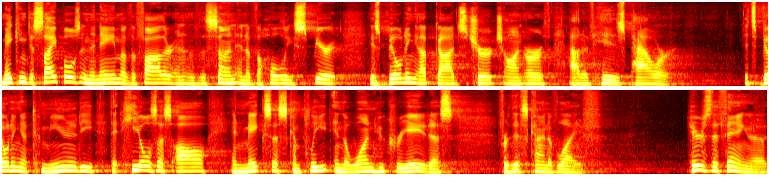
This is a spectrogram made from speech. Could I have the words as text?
Making disciples in the name of the Father and of the Son and of the Holy Spirit is building up God's church on earth out of His power. It's building a community that heals us all and makes us complete in the one who created us for this kind of life. Here's the thing though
